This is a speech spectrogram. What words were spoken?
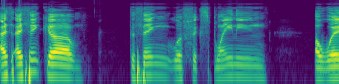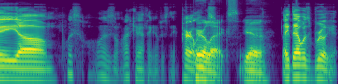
I th- I think um, the thing with explaining away um what's what is? Why can't I think of his name? Parallax. Parallax. Yeah. Like that was brilliant.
